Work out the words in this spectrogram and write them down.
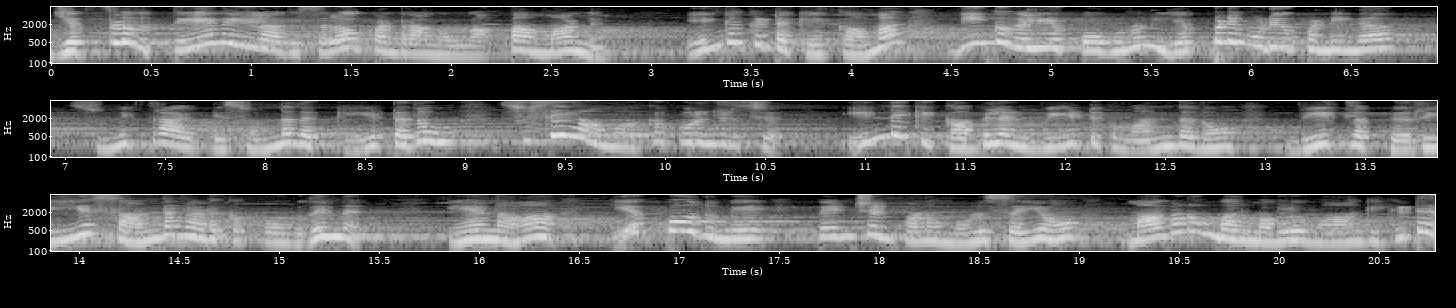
எவ்வளவு தேவையில்லாத செலவு பண்றாங்க உங்க அப்பா அம்மான்னு. எங்க கிட்ட கேட்காம நீங்க வெளியே போகணும்னு எப்படி முடிவு பண்ணீங்க? சுமித்ரா இப்படி சொன்னதை கேட்டதும் சுசீலாமாக்கு புரிஞ்சிருச்சு. இன்னைக்கு கபிலன் வீட்டுக்கு வந்ததும் வீட்டில் பெரிய சண்டை நடக்க போகுதுன்னு. ஏன்னா எப்போதுமே பென்ஷன் பணம் முழுசையும் மகனும் மருமகளும் வாங்கிக்கிட்டு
